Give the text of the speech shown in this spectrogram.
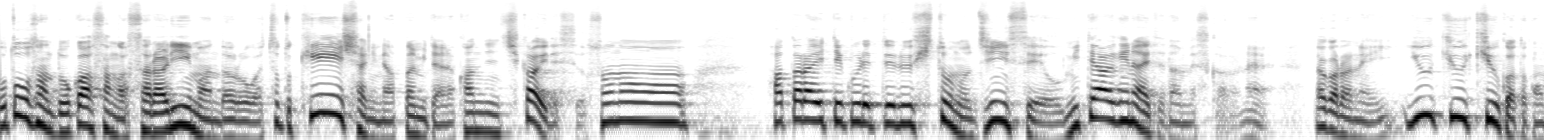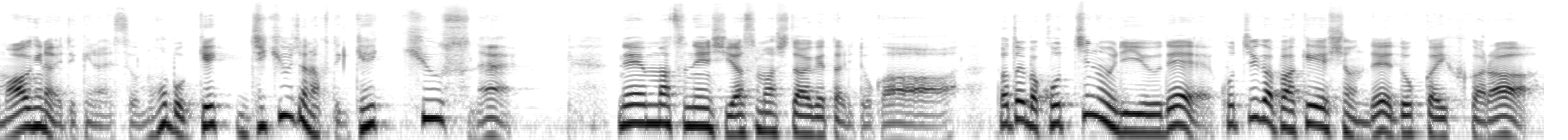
お父さんとお母さんがサラリーマンだろうがちょっと経営者になったみたいな感じに近いですよ。その働いてくれてる人の人生を見てあげないとダメですからね。だからね有給休暇とかもあげないといけないですよ。もうほぼ月時給じゃなくて月給っすね。年末年始休ませてあげたりとか例えばこっちの理由でこっちがバケーションでどっか行くから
